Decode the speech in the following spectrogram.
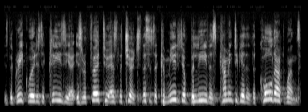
is the Greek word is ecclesia, is referred to as the church. This is a community of believers coming together, the called out ones,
